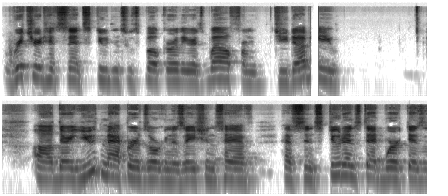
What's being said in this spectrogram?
Richard had sent students who spoke earlier as well from GW. Uh, their youth mappers organizations have have sent students that worked as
